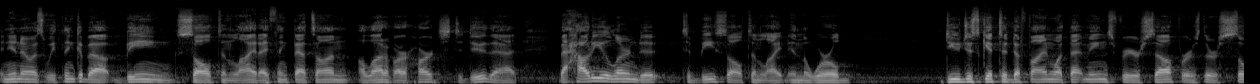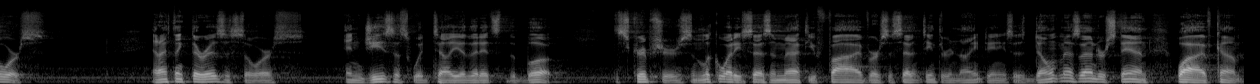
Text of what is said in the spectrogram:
And you know, as we think about being salt and light, I think that's on a lot of our hearts to do that. But how do you learn to, to be salt and light in the world? Do you just get to define what that means for yourself, or is there a source? And I think there is a source. And Jesus would tell you that it's the book, the scriptures. And look at what he says in Matthew 5, verses 17 through 19. He says, Don't misunderstand why I've come.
